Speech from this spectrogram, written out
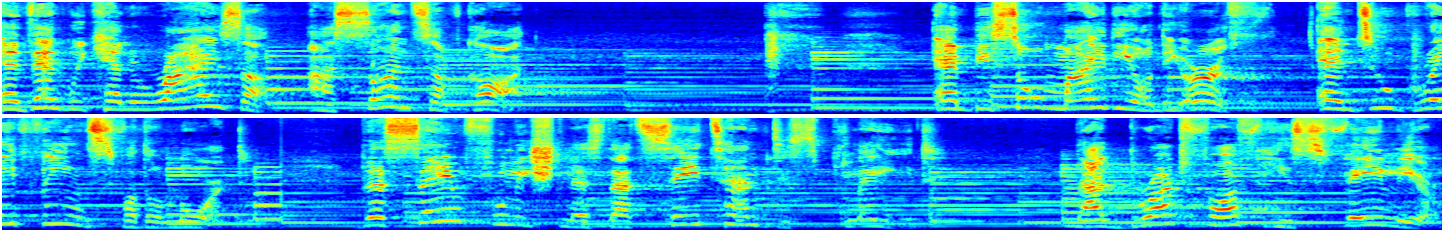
And then we can rise up as sons of God and be so mighty on the earth and do great things for the Lord. The same foolishness that Satan displayed that brought forth his failure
